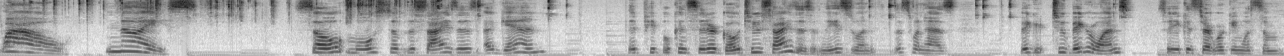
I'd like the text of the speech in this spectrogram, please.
Wow, nice. So most of the sizes, again, that people consider go-to sizes. And these one, this one has bigger, two bigger ones, so you can start working with some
